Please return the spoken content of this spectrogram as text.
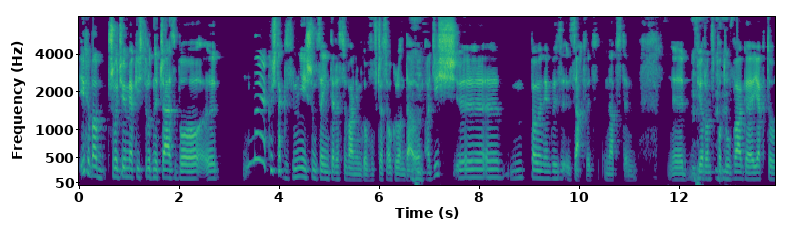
i chyba przychodziłem jakiś trudny czas, bo y, no jakoś tak z mniejszym zainteresowaniem go wówczas oglądałem, mhm. a dziś yy, pełen jakby zachwyt nad tym, yy, biorąc pod mhm. uwagę jak to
